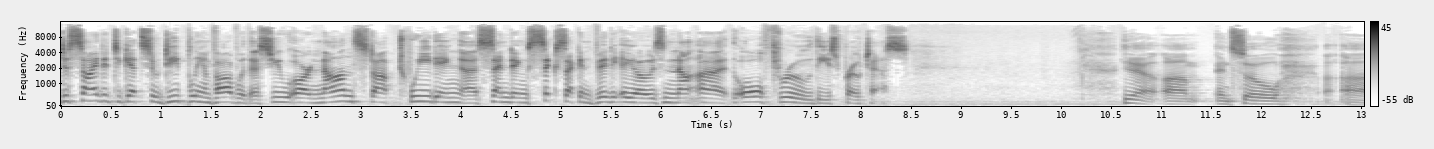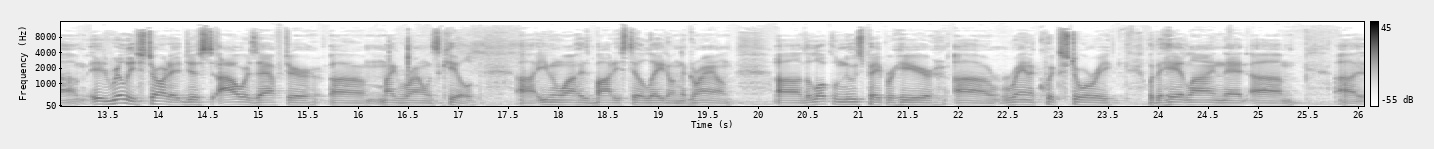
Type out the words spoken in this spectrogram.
decided to get so deeply involved with this. You are nonstop tweeting, uh, sending six-second videos uh, all through these protests. Yeah, um, and so um, it really started just hours after um, Mike Brown was killed uh, even while his body still laid on the ground. Uh, the local newspaper here uh, ran a quick story with a headline that um, uh,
